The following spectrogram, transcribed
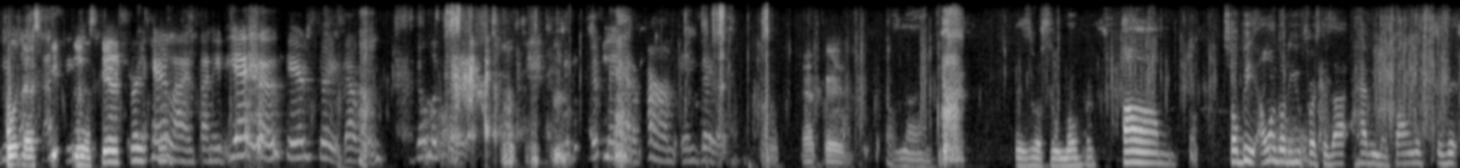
You oh, look that's dusty. scared straight. Your hairline's uneven. Yeah, scared straight. That one. Don't look good. this man had a perm in jail. That's crazy. Oh, no. This is what's in Melbourne. Um, so B, I want to go to you first because I haven't been following this. Is it,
